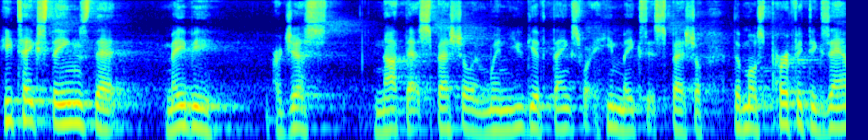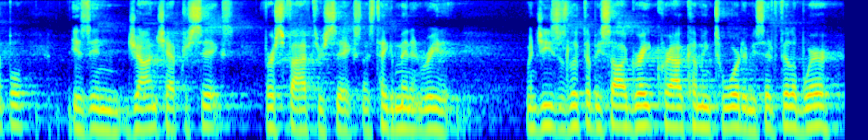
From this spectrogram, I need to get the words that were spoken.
He takes things that maybe are just not that special. And when you give thanks for it, He makes it special. The most perfect example is in John chapter 6, verse 5 through 6. Let's take a minute and read it. When Jesus looked up, he saw a great crowd coming toward him. He said, Philip, where,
